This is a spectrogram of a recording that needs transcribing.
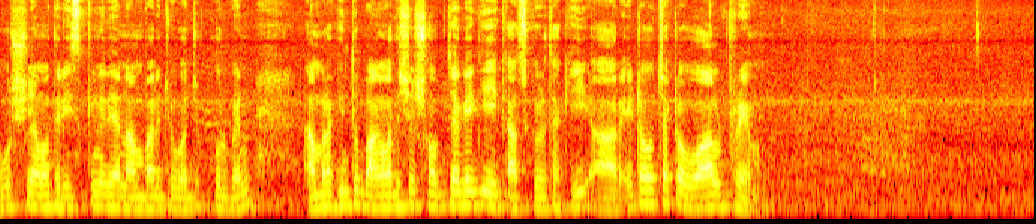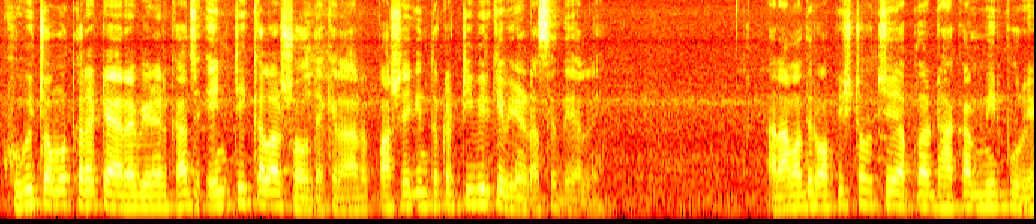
অবশ্যই আমাদের স্ক্রিনে দেওয়া নাম্বারে যোগাযোগ করবেন। আমরা কিন্তু বাংলাদেশের সব জায়গায় গিয়ে কাজ করে থাকি। আর এটা হচ্ছে একটা ওয়াল ফ্রেম খুবই চমৎকার একটা অ্যারাবিয়ানের কাজ এন্টিক কালার সহ দেখেন, আর পাশে কিন্তু একটা টিভির ক্যাবিনেট আছে দেয়ালে। আর আমাদের অফিসটা হচ্ছে আপনার ঢাকা মিরপুরে,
